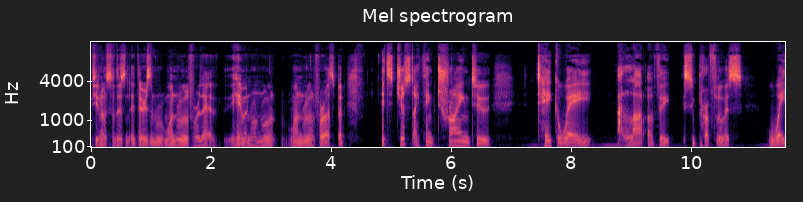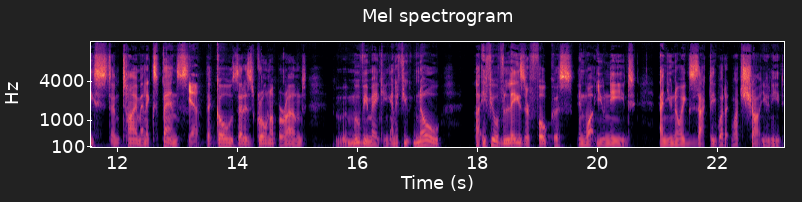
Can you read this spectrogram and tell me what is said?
Do you know? So there's there isn't one rule for that him and one rule one rule for us. But it's just I think trying to take away a lot of the superfluous waste and time and expense yeah. that goes that has grown up around movie making. And if you know, uh, if you have laser focus in what you need, and you know exactly what what shot you need,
